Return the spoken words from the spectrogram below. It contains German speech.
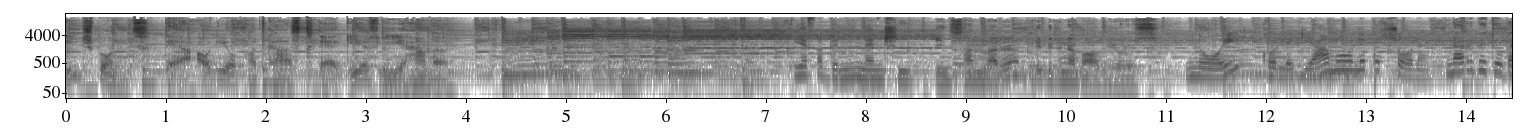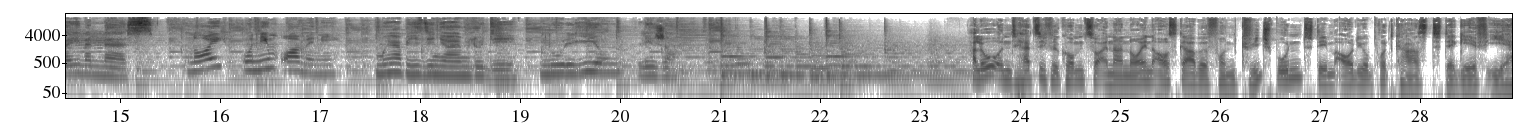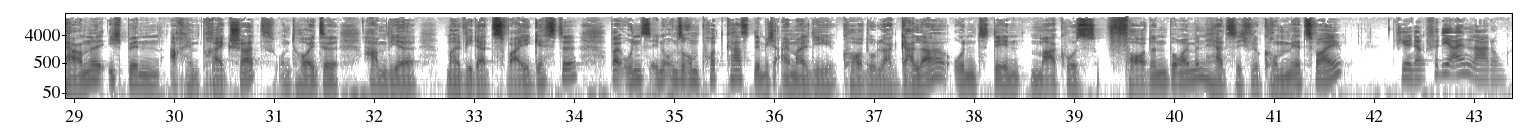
Quietschbund, der Audiopodcast der GFI Herne. Wir verbinden Menschen. İnsanları birbirine bağlıyoruz. Noi colleghiamo le persone. نربط بين الناس Noi unim oamenii. Мы объединяем людей. nous lions les gens Hallo und herzlich willkommen zu einer neuen Ausgabe von Quietschbund, dem Audiopodcast der GFI Herne. Ich bin Achim Preikschat und heute haben wir mal wieder zwei Gäste bei uns in unserem Podcast, nämlich einmal die Cordula Galla und den Markus Vordenbäumen. Herzlich willkommen, ihr zwei. Vielen Dank für die Einladung.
